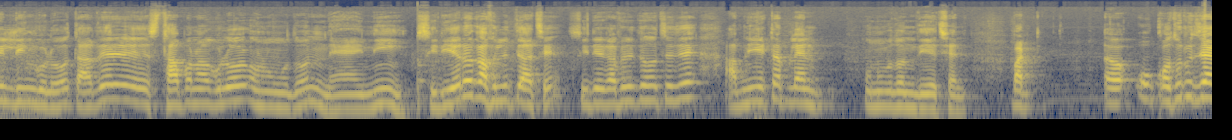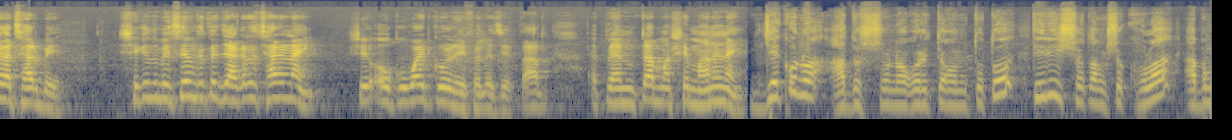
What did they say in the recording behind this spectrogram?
বিল্ডিংগুলো তাদের স্থাপনাগুলোর অনুমোদন নেয়নি। সিডিএরও গাফিলিতে আছে। সিডিএর গাফিলিতে হচ্ছে যে আপনি একটা প্ল্যান অনুমোদন দিয়েছেন। বাট ও কতটুকু জায়গা ছাড়বে? সে কিন্তু ম্যাক্সিমাম ক্ষেত্রে জায়গাটা ছাড়ে নাই। সে অকুপাইড করে ফেলেছে। তার প্ল্যানটা সে মানে নাই। যে কোনো আদর্শ নগরীতে অন্তত তিরিশ শতাংশ খোলা এবং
